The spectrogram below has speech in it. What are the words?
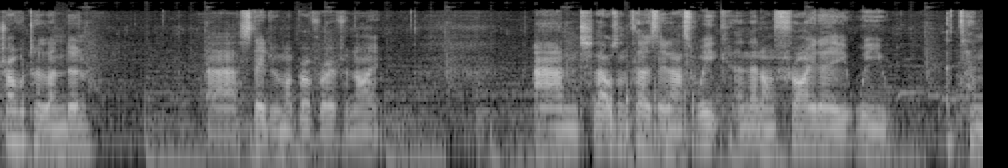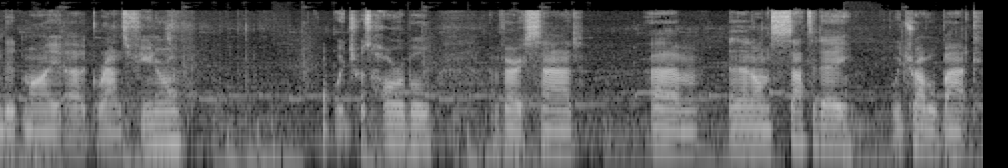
travelled to London. Uh, stayed with my brother overnight. And that was on Thursday last week. And then on Friday we attended my uh, grand's funeral. Which was horrible and very sad. Um, and then on Saturday we travel back.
